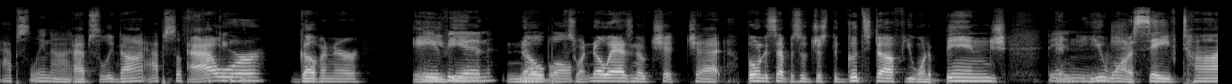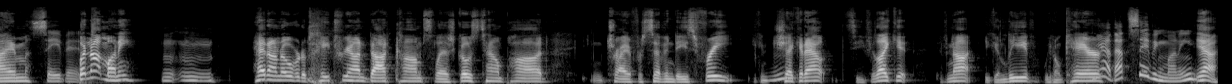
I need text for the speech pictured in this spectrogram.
Absolutely not. Absolutely not. Absolutely. Our governor, Avian, Avian Noble. Noble. So no ads, no chit chat. Bonus episode, just the good stuff. You want to binge, and you want to save time, Save it. but not money. Mm-mm. head on over to patreon.com slash ghost town pod You can try it for seven days free. You Mm-hmm. can check it out, see if you like it. If not, you can leave. We don't care. Yeah, that's saving money. Yeah.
